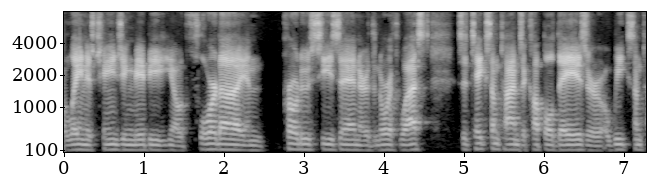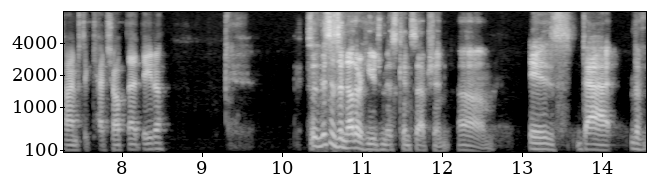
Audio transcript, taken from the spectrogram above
a lane is changing, maybe, you know, Florida and produce season or the Northwest, does it take sometimes a couple days or a week sometimes to catch up that data? So this is another huge misconception um, is that the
